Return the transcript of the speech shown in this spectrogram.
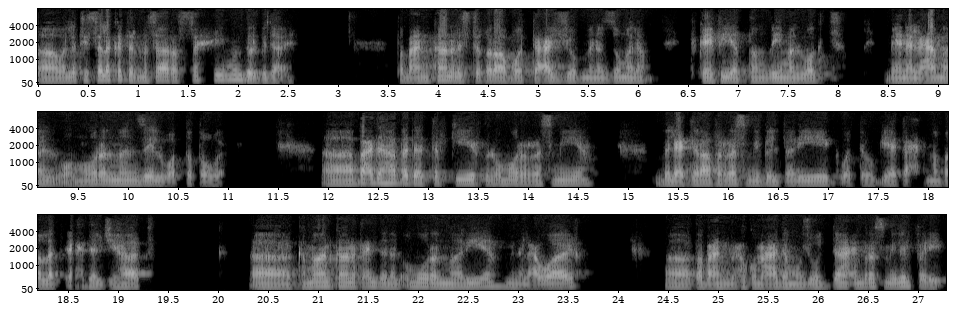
آه، والتي سلكت المسار الصحي منذ البداية. طبعا كان الاستغراب والتعجب من الزملاء في كيفية تنظيم الوقت بين العمل وأمور المنزل والتطوع. آه، بعدها بدأ التفكير في الأمور الرسمية بالاعتراف الرسمي بالفريق والتوقيع تحت مظلة إحدى الجهات. آه كمان كانت عندنا الأمور المالية من العوائق آه طبعا بحكم عدم وجود داعم رسمي للفريق.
